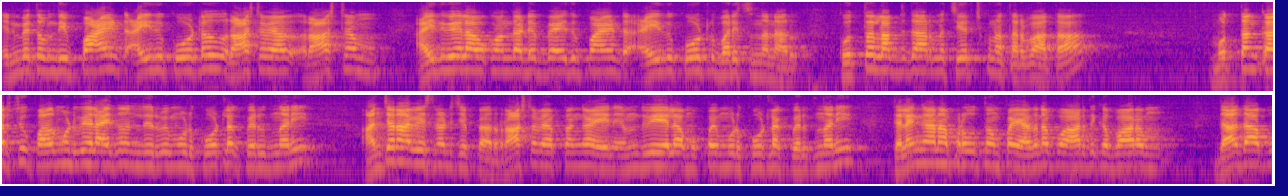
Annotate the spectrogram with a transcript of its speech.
ఎనభై తొమ్మిది పాయింట్ ఐదు కోట్లు రాష్ట్ర వ్య- రాష్ట్రం ఐదు వేల ఒక వంద డెబ్బై ఐదు పాయింట్ ఐదు కోట్లు భరిస్తుందన్నారు. కొత్త లబ్ధిదారులను చేర్చుకున్న తర్వాత మొత్తం ఖర్చు పదమూడు వేల ఐదు వందల ఇరవై మూడు కోట్లకు పెరుగుతుందని అంచనా వేసినట్టు చెప్పారు. రాష్ట్ర వ్యాప్తంగా ఎనిమిది వేల ముప్పై మూడు కోట్లకు పెరుగుతుందని తెలంగాణ ప్రభుత్వంపై అదనపు ఆర్థిక భారం దాదాపు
